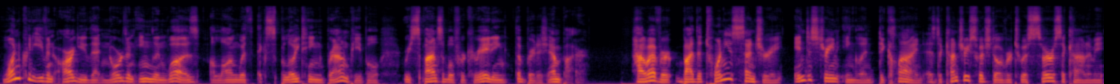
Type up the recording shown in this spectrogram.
one could even argue that Northern England was, along with exploiting brown people, responsible for creating the British Empire. However, by the 20th century, industry in England declined as the country switched over to a service economy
